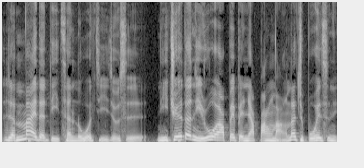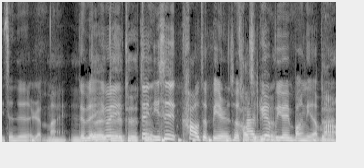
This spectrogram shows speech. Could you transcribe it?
人脉的底层逻辑就是，你觉得你如果要被别人家帮忙，那就不会是你真正的人脉，对不对？对因为对你是靠着别人说他愿不愿意帮你的忙。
